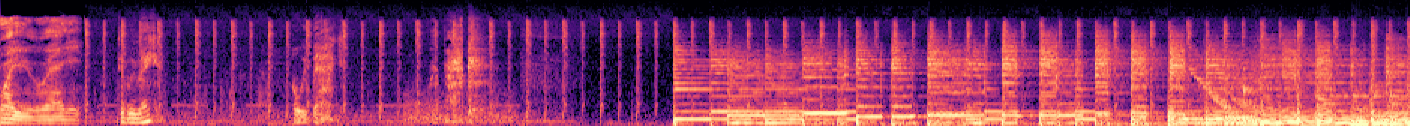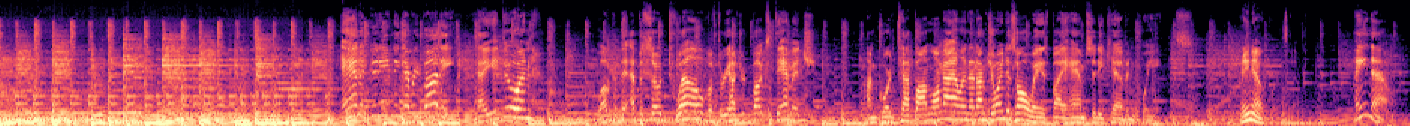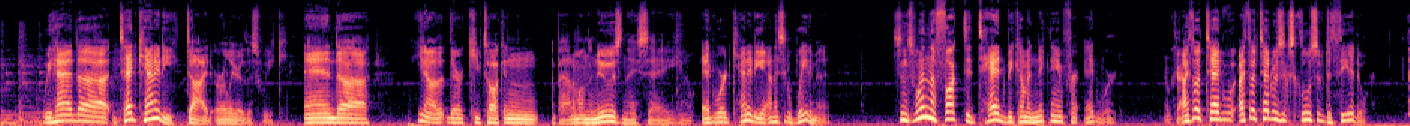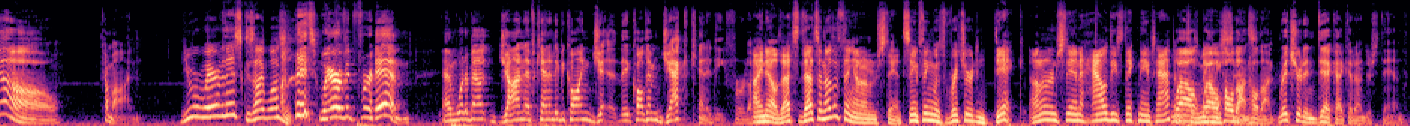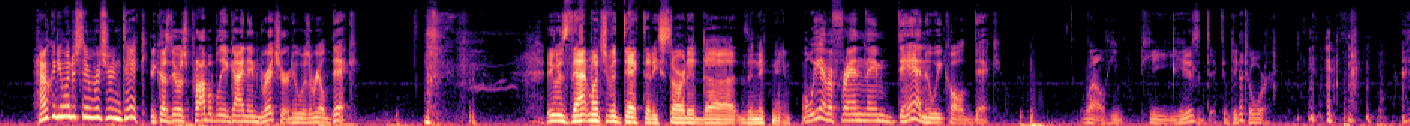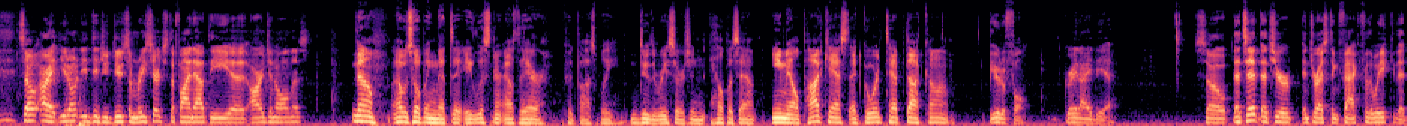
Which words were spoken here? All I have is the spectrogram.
Are you ready? Did we make it? Are we back? We're back. And a good evening, everybody. How you doing? Welcome to episode 12 of 300 Bucks Damage. I'm Gord Tepp on Long Island, and I'm joined as always by Ham City Kev in Queens. Hey now, Quartet. Hey now. We had uh, Ted Kennedy died earlier this week, and uh, you know they keep talking about him on the news, and they say you know Edward Kennedy, and I said, wait a minute, since when the fuck did Ted become a nickname for Edward? Okay. I thought Ted, I thought Ted was exclusive to Theodore. no. Come on. You were aware of this because I wasn't. It's aware of it for him. And what about John F. Kennedy be calling? J- they called him Jack Kennedy for. The- I know that's that's another thing I don't understand. Same thing with Richard and Dick. I don't understand how these nicknames happen. Well, well, hold on, hold on. Richard and Dick, I could understand How could you understand Richard and Dick? because there was probably a guy named Richard who was a real dick. He was that much of a dick that he started uh, the nickname. Well, we have a friend named Dan who we called Dick. Well, he he, he is a dick, the dictator. So, all right, you don't? Did you do some research to find out the uh, origin of all this? no, I was hoping that uh, a listener out there could possibly do the research and help us out. Email podcast at gordtep.com. Beautiful, great idea. So that's it. That's your interesting fact for the week. That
